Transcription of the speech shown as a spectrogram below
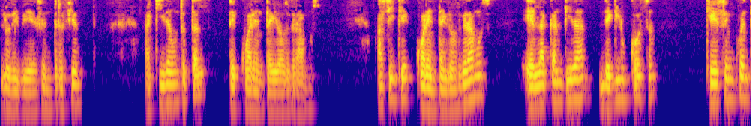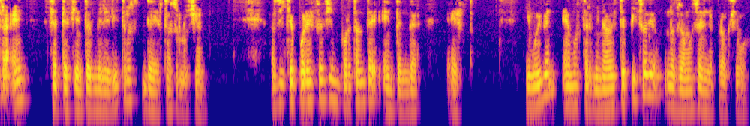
lo divides entre 100. Aquí da un total de 42 gramos. Así que 42 gramos es la cantidad de glucosa que se encuentra en 700 mililitros de esta solución. Así que por eso es importante entender esto. Y muy bien, hemos terminado este episodio, nos vemos en el próximo.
